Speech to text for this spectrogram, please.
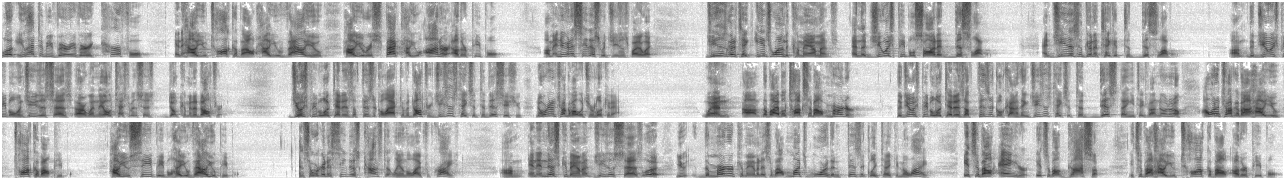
look, you have to be very, very careful in how you talk about, how you value, how you respect, how you honor other people. Um, and you're going to see this with Jesus, by the way. Jesus is going to take each one of the commandments, and the Jewish people saw it at this level. And Jesus is going to take it to this level. Um, the Jewish people, when Jesus says, or when the Old Testament says, don't commit adultery, Jewish people looked at it as a physical act of adultery. Jesus takes it to this issue. No, we're going to talk about what you're looking at. When um, the Bible talks about murder, the Jewish people looked at it as a physical kind of thing. Jesus takes it to this thing. He takes about, no, no, no. I want to talk about how you talk about people how you see people, how you value people. And so we're going to see this constantly in the life of Christ. Um, and in this commandment, Jesus says, look, you, the murder commandment is about much more than physically taking a life. It's about anger, it's about gossip, it's about how you talk about other people.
